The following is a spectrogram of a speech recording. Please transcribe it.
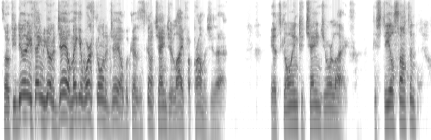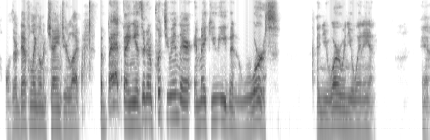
So if you do anything to go to jail, make it worth going to jail because it's going to change your life. I promise you that. It's going to change your life. If you steal something, well, they're definitely going to change your life. The bad thing is they're going to put you in there and make you even worse than you were when you went in. Yeah,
